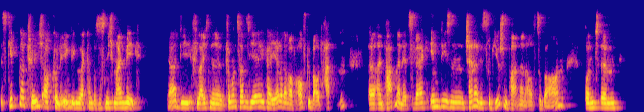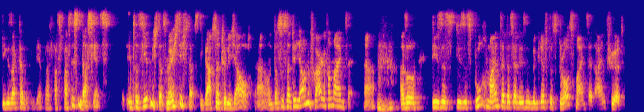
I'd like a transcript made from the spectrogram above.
Es gibt natürlich auch Kollegen, die gesagt haben, das ist nicht mein Weg. Ja, die vielleicht eine 25-jährige Karriere darauf aufgebaut hatten ein Partnernetzwerk in diesen Channel Distribution Partnern aufzubauen und ähm, die gesagt haben, ja, was, was ist denn das jetzt? Interessiert mich das? Möchte ich das? Die gab es natürlich auch. Ja? Und das ist natürlich auch eine Frage von Mindset. Ja? Mhm. Also dieses, dieses Buch Mindset, das ja diesen Begriff des Growth Mindset einführt,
